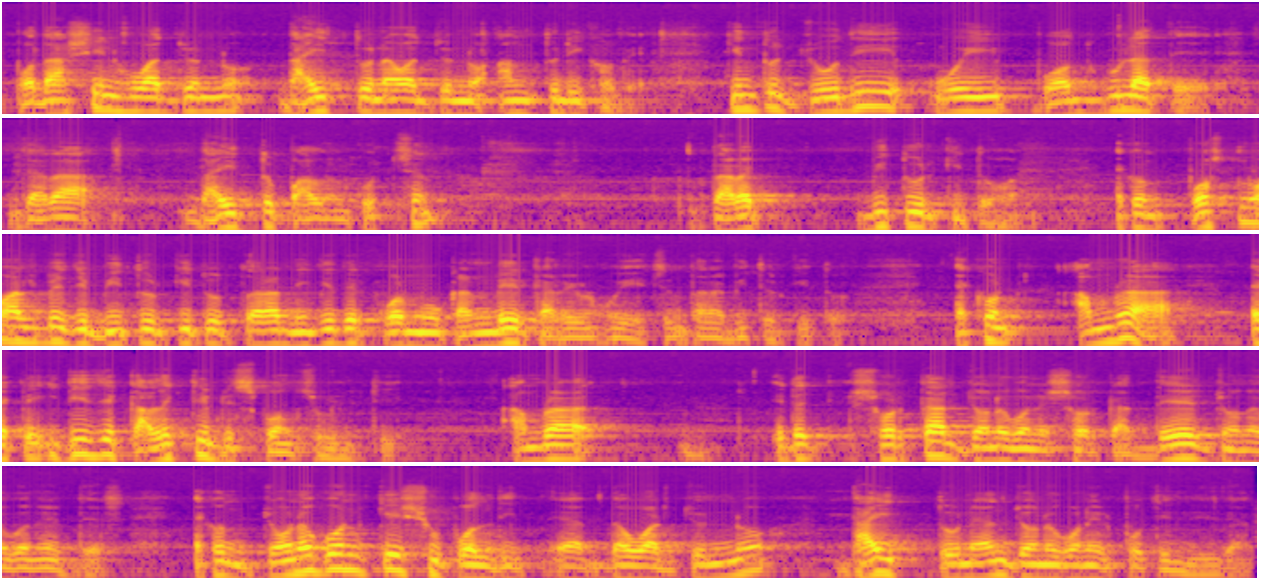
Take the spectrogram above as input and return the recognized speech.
পদাসীন হওয়ার জন্য, দায়িত্ব নেওয়ার জন্য আন্তরিক হবে। কিন্তু যদি ওই পদগুলাতে যারা দায়িত্ব পালন করছেন, তারা বিতর্কিত হন। এখন প্রশ্ন আসবে যে বিতর্কিত তারা নিজেদের কর্মকাণ্ডের কারণে হয়েছেন, তারা বিতর্কিত। এখন আমরা একটা it is a collective responsibility আমরা, এটা সরকার জনগণের সরকার, দেশ জনগণের দেশ। এখন জনগণকে সুফল দেওয়ার জন্য দায়িত্ব নেন জনগণের প্রতিনিধিরা।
